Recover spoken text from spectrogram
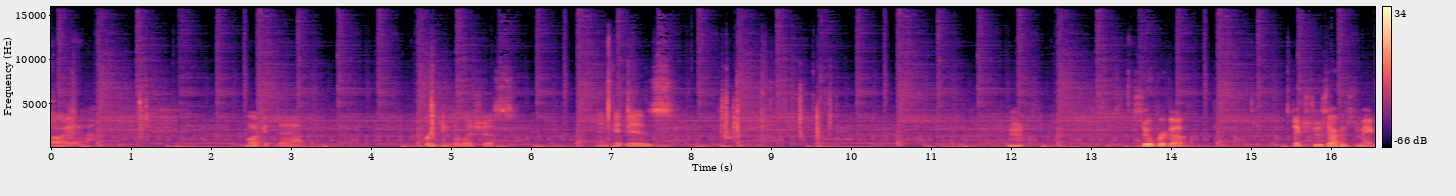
Oh yeah. Look at that. Freaking delicious. And it is. Mmm. Super good. Takes two seconds to make.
